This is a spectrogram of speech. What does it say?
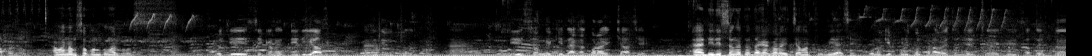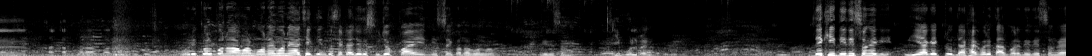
আপনার নাম? আমার নাম স্বপন কুমার ঘোষ। বলছি সেখানে দিদি আসবে। হ্যাঁ। দিদি। হ্যাঁ। দিদির সঙ্গে কি দেখা করার ইচ্ছা আছে? হ্যাঁ দিদির সঙ্গে তো দেখা করার ইচ্ছা আমার খুবই আছে। কোনো কি পরিকল্পনা হয়েছে যে দিদির সাথে সাক্ষাৎ করার বা পরিকল্পনা আমার মনে মনে আছে কিন্তু সেটা যদি সুযোগ পাই নিশ্চয়ই কথা বলব দিদির সঙ্গে। কি বলবেন? দেখি দিদির সঙ্গে গিয়ে আগে একটু দেখা করি তারপরে দিদির সঙ্গে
